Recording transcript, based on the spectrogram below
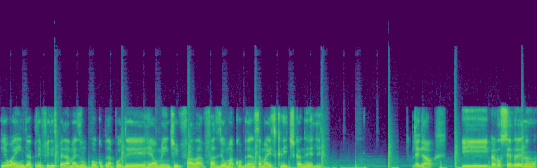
Eu ainda prefiro esperar mais um pouco para poder realmente falar, fazer uma cobrança mais crítica nele. Legal. E para você, Breno,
